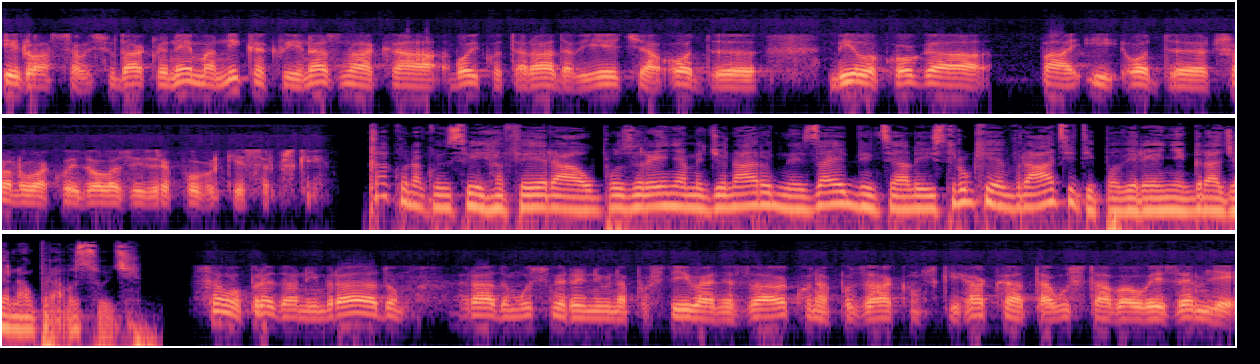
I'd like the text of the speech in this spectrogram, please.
i glasali su. Dakle, nema nikakvih naznaka bojkota rada vijeća od e, bilo koga pa i od e, članova koji dolaze iz Republike Srpske. Kako nakon svih afera, upozorenja međunarodne zajednice, ali i struke, vratiti povjerenje građana u pravosuđe? Samo predanim radom, radom usmjerenim na poštivanje zakona, podzakonskih akata, ustava ove zemlje.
